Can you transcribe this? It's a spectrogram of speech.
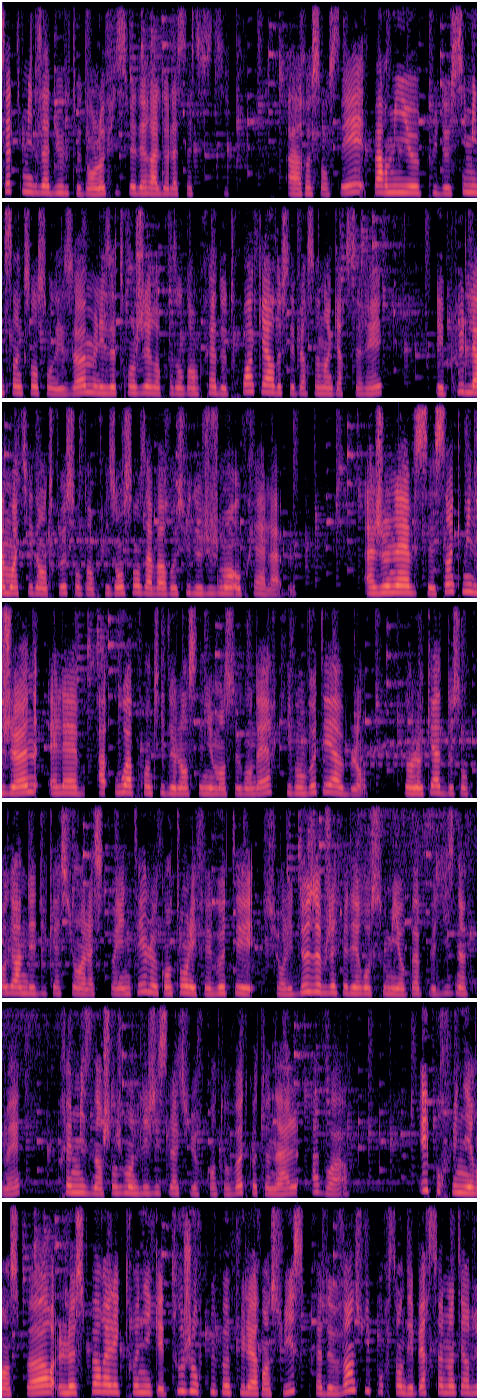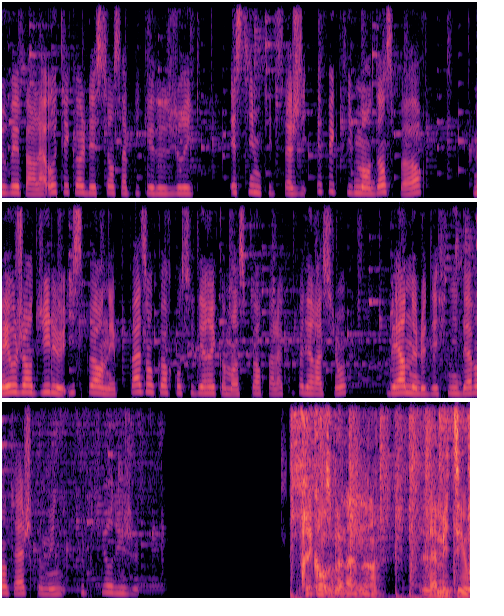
7000 adultes dont l'Office fédéral de la statistique a recensé. Parmi eux, plus de 6500 sont des hommes, les étrangers représentant près de trois quarts de ces personnes incarcérées, et plus de la moitié d'entre eux sont en prison sans avoir reçu de jugement au préalable. À Genève, c'est 5000 jeunes, élèves ou apprentis de l'enseignement secondaire, qui vont voter à blanc. Dans le cadre de son programme d'éducation à la citoyenneté, le canton les fait voter sur les deux objets fédéraux soumis au peuple le 19 mai, prémisse d'un changement de législature quant au vote cotonal, à voir. Et pour finir en sport, le sport électronique est toujours plus populaire en Suisse. Près de 28% des personnes interviewées par la Haute École des sciences appliquées de Zurich estiment qu'il s'agit effectivement d'un sport. Mais aujourd'hui, le e-sport n'est pas encore considéré comme un sport par la Confédération. Berne le définit davantage comme une culture du jeu. Fréquence banane, la météo.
